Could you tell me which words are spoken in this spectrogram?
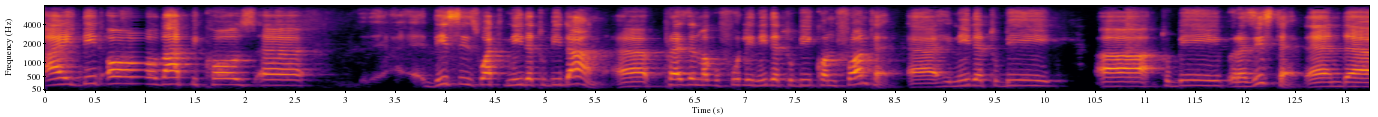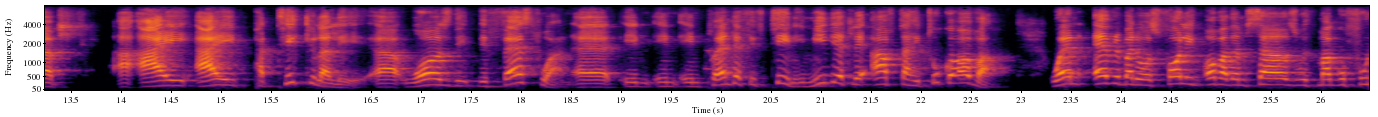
I did all that because uh, this is what needed to be done. Uh, President Magufuli needed to be confronted. Uh, he needed to be uh, to be resisted, and I, I particularly uh, was the, the first one uh, in, in, in 2015, immediately after he took over, when everybody was falling over themselves with Magumania.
